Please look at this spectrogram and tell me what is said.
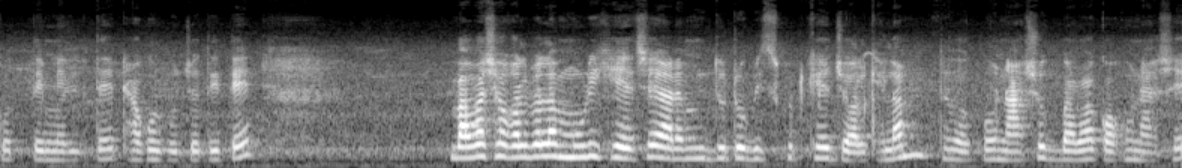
করতে, মিলতে, ঠাকুর পুজো দিতে। বাবা সকালবেলা মুড়ি খেয়েছে আর আমি দুটো বিস্কুট খেয়ে জল খেলাম। তো এখন আসুক বাবা, কখন আসে,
